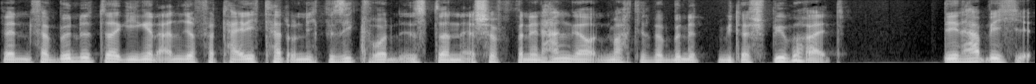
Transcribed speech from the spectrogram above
Wenn ein Verbündeter gegen einen Angriff verteidigt hat und nicht besiegt worden ist, dann erschöpft man den Hangar und macht den Verbündeten wieder spielbereit. Den habe ich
